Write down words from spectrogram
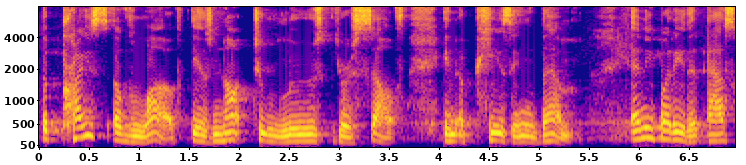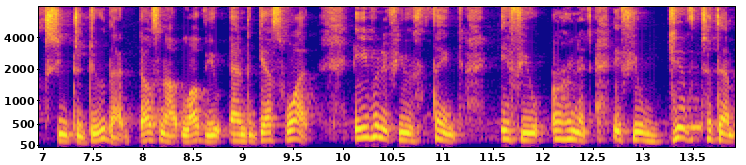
The price of love is not to lose yourself in appeasing them. Anybody that asks you to do that does not love you. And guess what? Even if you think, if you earn it, if you give to them,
